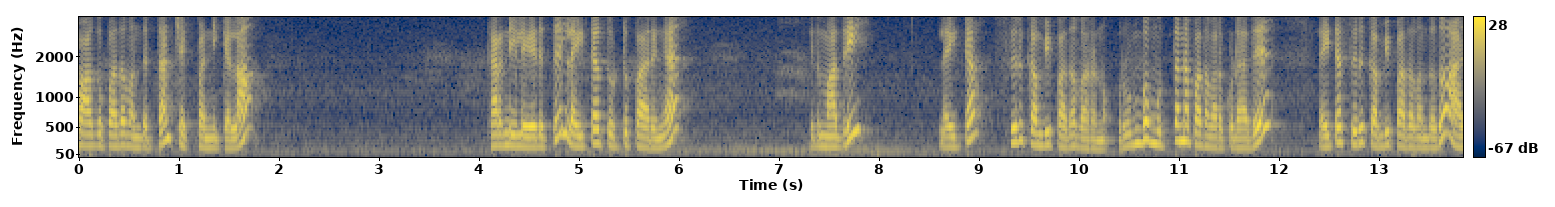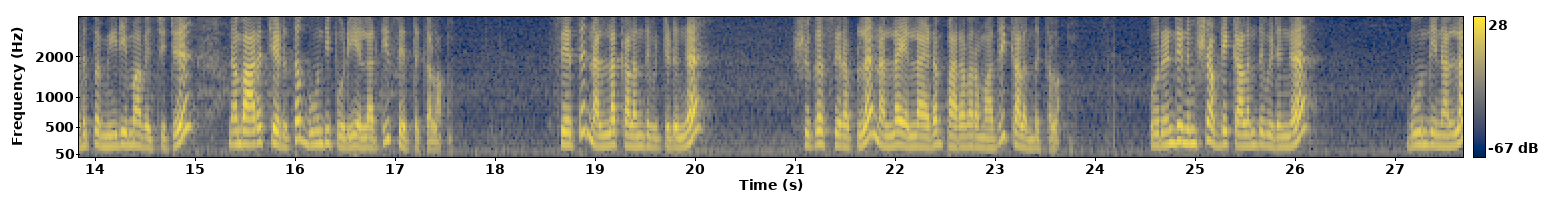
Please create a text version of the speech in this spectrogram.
பாகுபாதம் வந்துட்டு தான் செக் பண்ணிக்கலாம். கரண்டியில் எடுத்து லைட்டாக தொட்டு பாருங்கள் இது மாதிரி லைட்டாக சிறு கம்பி பதம் வரணும். ரொம்ப முத்தன பதம் வரக்கூடாது. லைட்டாக சிறு கம்பி பதம் வந்ததும் அடுப்பை மீடியமாக வச்சுட்டு நம்ம அரைச்சி எடுத்த பூந்தி பொடி எல்லாத்தையும் சேர்த்துக்கலாம். சேர்த்து நல்லா கலந்து விட்டுடுங்க. சுகர் சிரப்பில் நல்லா எல்லா இடம் பரவற மாதிரி கலந்துக்கலாம். ஒரு ரெண்டு நிமிஷம் அப்படியே கலந்து விடுங்க. பூந்தி நல்லா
